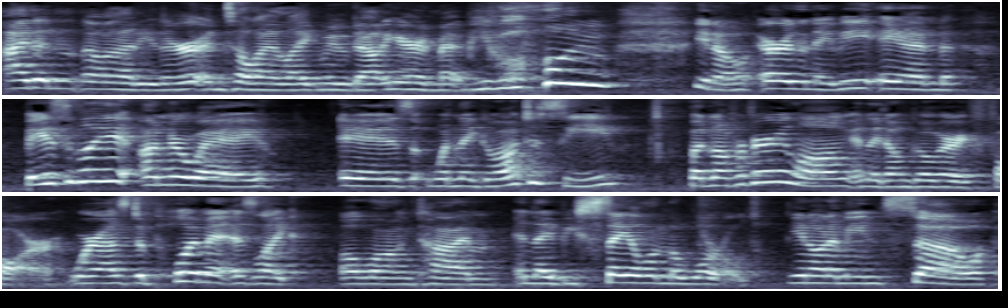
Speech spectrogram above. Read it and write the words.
I didn't know that either until I like moved out here and met people who, you know, are in the Navy. And basically, underway is when they go out to sea, but not for very long and they don't go very far. Whereas deployment is like a long time and they'd be sailing the world. You know what I mean? So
